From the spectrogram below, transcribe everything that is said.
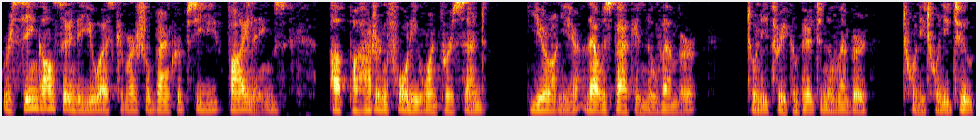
We're seeing also in the US commercial bankruptcy filings up 141% year on year. That was back in November 23 compared to November 2022.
